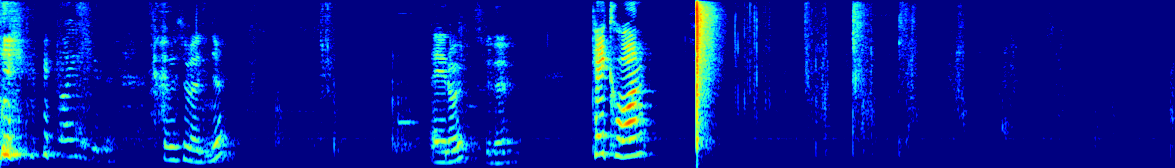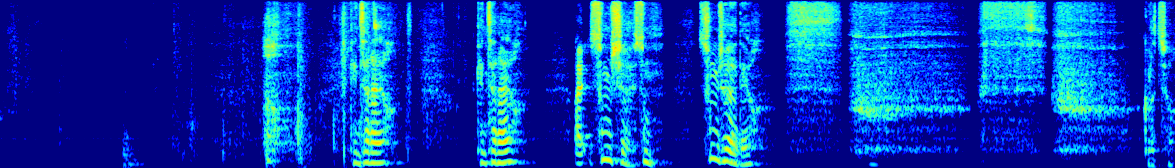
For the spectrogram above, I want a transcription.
아니 잠시만요. 에이롤 시대 테이크 원. 괜찮아요? 괜찮아요? 아, 숨 쉬어요. 숨. 숨 쉬어야 돼요. 그렇죠.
